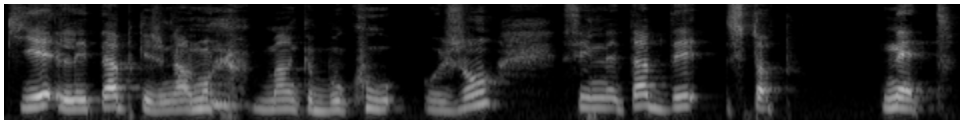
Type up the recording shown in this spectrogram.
Qui est l'étape qui généralement manque beaucoup aux gens. C'est une étape des stop, net,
